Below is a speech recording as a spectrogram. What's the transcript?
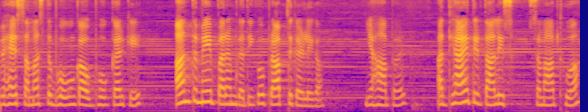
वह समस्त भोगों का उपभोग करके अंत में परम गति को प्राप्त कर लेगा। यहाँ पर अध्याय तिरतालीस समाप्त हुआ।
